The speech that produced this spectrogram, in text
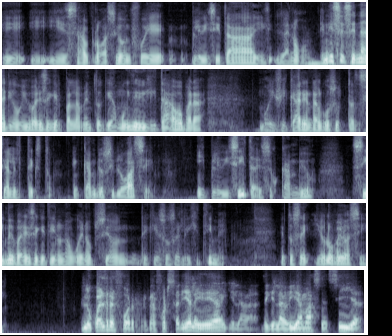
Y, esa aprobación fue plebiscitada y ganó. En ese escenario, a mí me parece que el Parlamento queda muy debilitado para modificar en algo sustancial el texto. En cambio, si lo hace y plebiscita esos cambios, sí me parece que tiene una buena opción de que eso se legitime. Entonces, yo lo veo así. Lo cual reforzaría la idea de que la, de que la vía más sencilla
